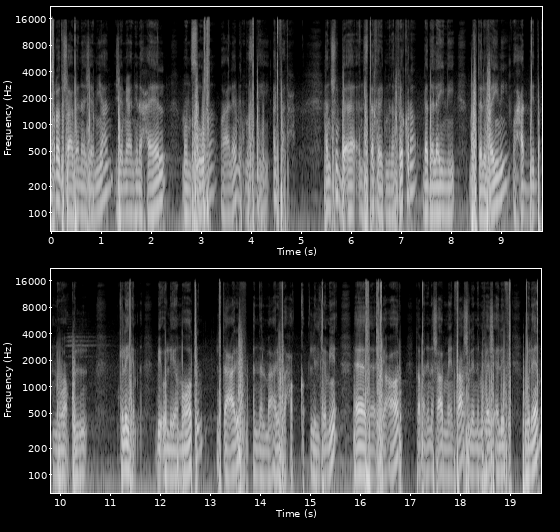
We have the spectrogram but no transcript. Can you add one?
فرد شعبنا جميعا جميعا هنا حال منصوبة وعلامة نصبه الفتحة. هنشوف بقى نستخرج من الفقرة بدلين مختلفين وحدد نوع كل كليهما بيقول لي يا مواطن لتعرف أن المعرفة حق للجميع. هذا شعار. طبعا هنا شعار ما ينفعش لأن ما فيهاش ألف ولام.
